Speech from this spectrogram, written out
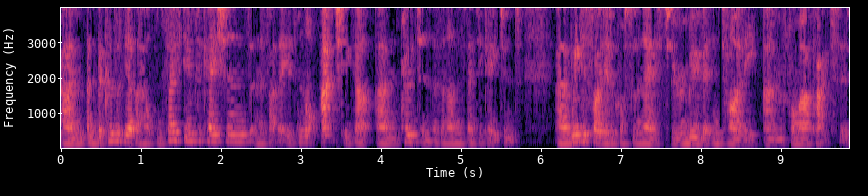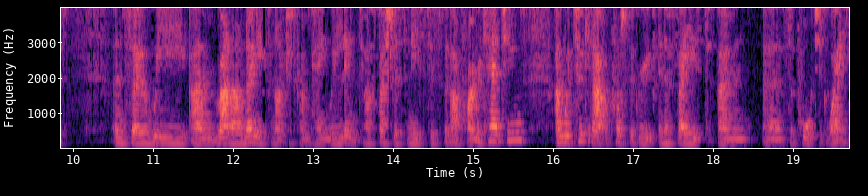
Um, and because of the other health and safety implications and the fact that it's not actually that um, potent as an anaesthetic agent, uh, we decided across the Linnaeus to remove it entirely um, from our practices. And so we um, ran our No Need for Nitrous campaign. We linked our specialist anaesthetists with our primary care teams, and we took it out across the group in a phased, um, uh, supported way.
